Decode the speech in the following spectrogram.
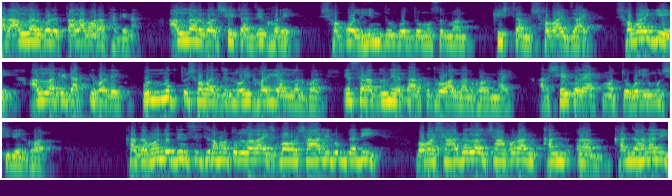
আর আল্লাহর ঘরে তালা মারা থাকে না। আল্লাহর ঘর সেটা যে ঘরে সকল হিন্দু, বৌদ্ধ, মুসলমান, খ্রিস্টান সবাই যায়। সবাই গিয়ে আল্লাহকে ডাকতে পারে। উন্মুক্ত সবার জন্য ওই ঘরই আল্লাহর ঘর। এছাড়া দুনিয়াতে আর কোথাও আল্লাহর ঘর নাই। আর সে ঘর একমাত্র অলি মুর্শিদের ঘর। খাজা মহিনুদ্দিন সিসি রহমতুল্লাহ বাবা শাহ আলী বুগদাদি বাবা শাহজালাল শাহপরান খান খানজাহান আলী,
